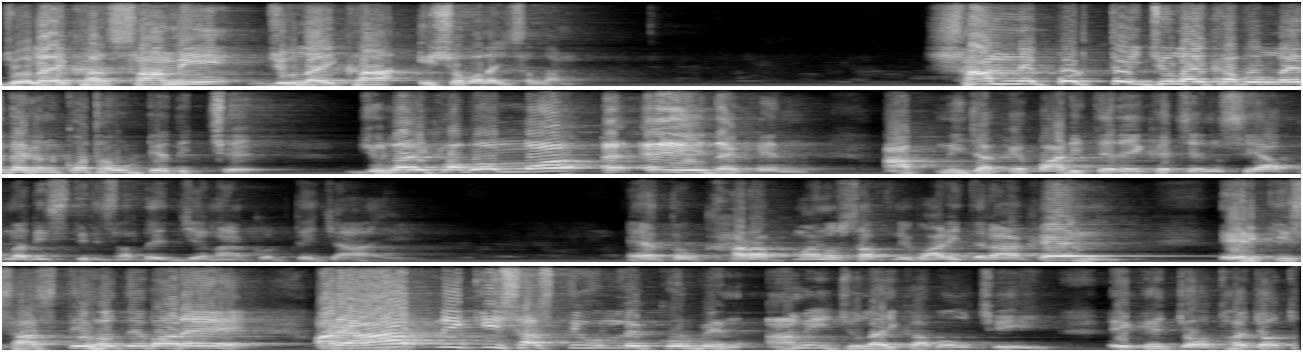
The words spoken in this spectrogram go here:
জুলাইখার স্বামী, জুলাইখা ইসব আলাইসাল্লাম সামনে পড়তেই জুলাইখা বলল "এই দেখেন কথা উল্টে দিচ্ছে। জুলাইখা বলল এই দেখেন, আপনি যাকে বাড়িতে রেখেছেন, সে আপনার স্ত্রীর সাথে জেনা করতে চায়। এত খারাপ মানুষ আপনি বাড়িতে রাখেন এর কি শাস্তি হতে পারে? আরে আপনি কি শাস্তি উল্লেখ করবেন? আমি জুলাইকা বলছি, একে যথাযথ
